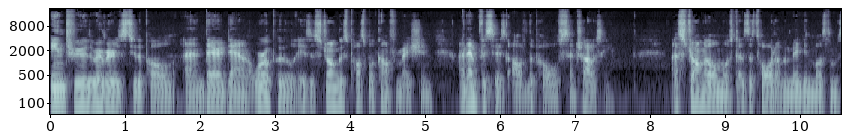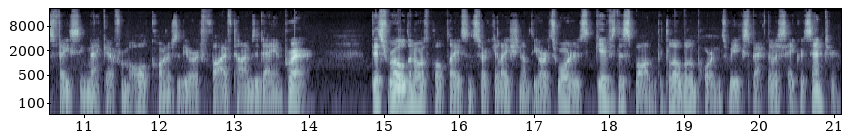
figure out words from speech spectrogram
in through the rivers to the pole and there down a whirlpool is the strongest possible confirmation and emphasis of the pole's centrality. As strong almost as the thought of a million Muslims facing Mecca from all corners of the earth five times a day in prayer. This role the North Pole plays in circulation of the Earth's waters gives the spot the global importance we expect of a sacred centre.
